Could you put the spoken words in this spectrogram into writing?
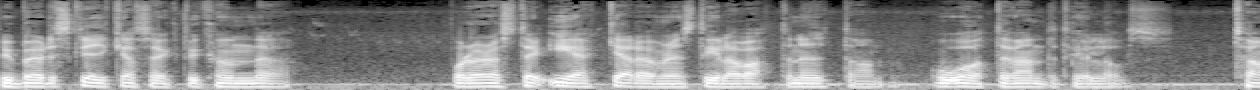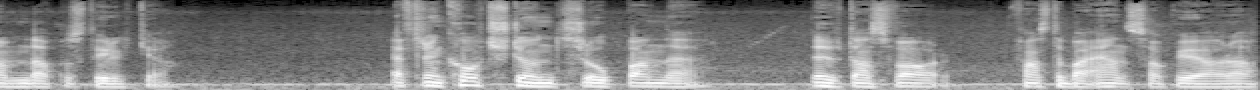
Vi började skrika så högt vi kunde. Våra röster ekade över den stilla vattenytan och återvände till oss, tömda på styrka. Efter en kort stunds ropande, utan svar, fanns det bara en sak att göra.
